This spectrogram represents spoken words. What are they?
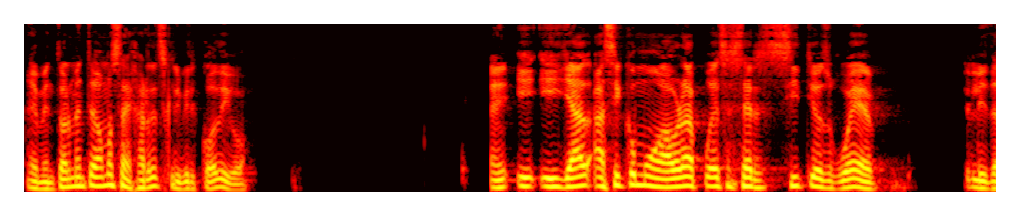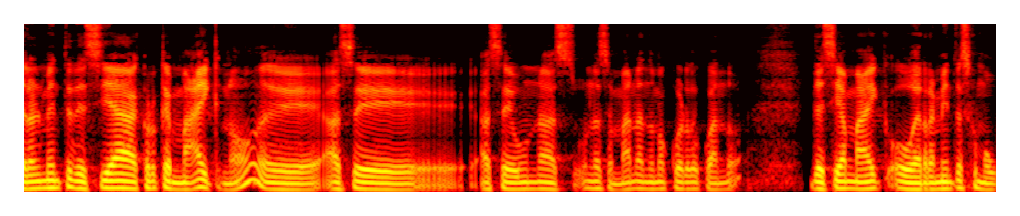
eventualmente vamos a dejar de escribir código. E, y, y, ya así como ahora puedes hacer sitios web literalmente decía, creo que Mike, ¿no? Eh, hace hace unas, unas semanas, no me acuerdo cuándo, decía Mike, o herramientas como,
